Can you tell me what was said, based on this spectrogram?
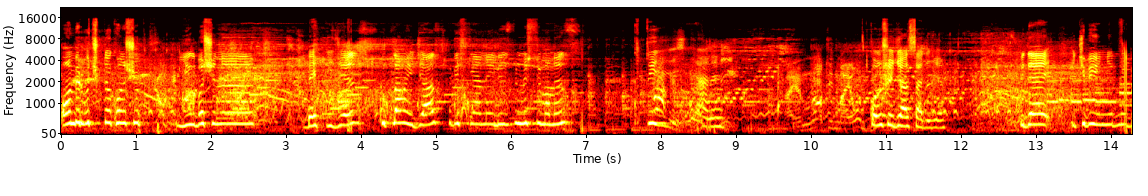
11 buçukta konuşup yılbaşını bekleyeceğiz. Kutlamayacağız. Hristiyan Müslümanız. Kutlayacağız yani. Konuşacağız sadece. Bir de 2021 elendi diye bağıracağız.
